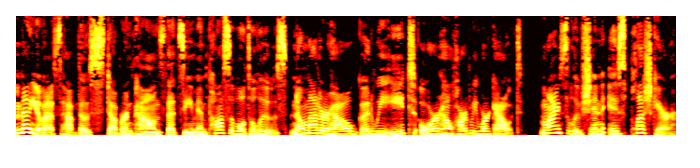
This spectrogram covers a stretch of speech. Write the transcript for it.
Many of us have those stubborn pounds that seem impossible to lose, no matter how good we eat or how hard we work out. My solution is PlushCare.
